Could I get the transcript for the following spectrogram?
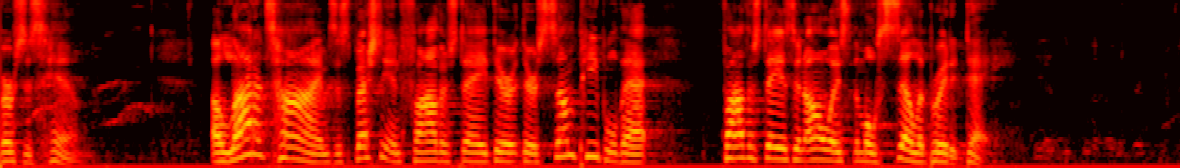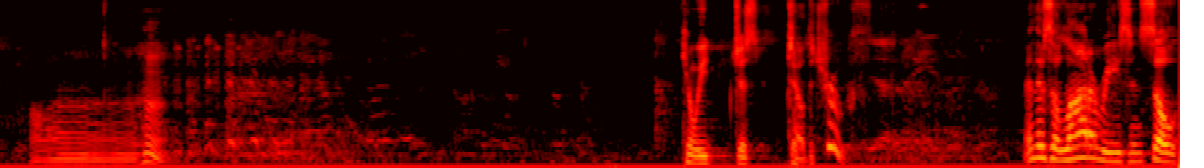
versus him. A lot of times, especially in Father's Day, there, there are some people that Father's Day isn't always the most celebrated day. Uh-huh. Can we just tell the truth? And there's a lot of reasons. So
